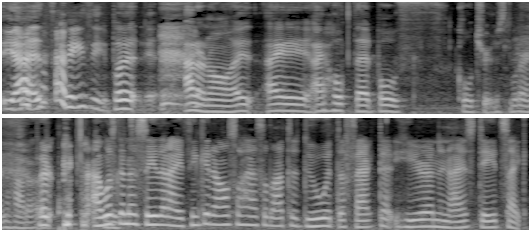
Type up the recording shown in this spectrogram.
yeah, it's crazy. But I don't know. I I I hope that both cultures learn how to. But I was gonna say that I think it also has a lot to do with the fact that here in the United States, like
